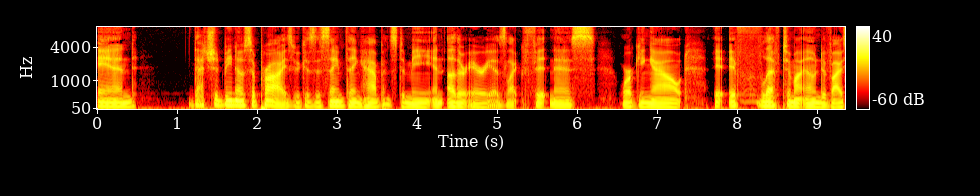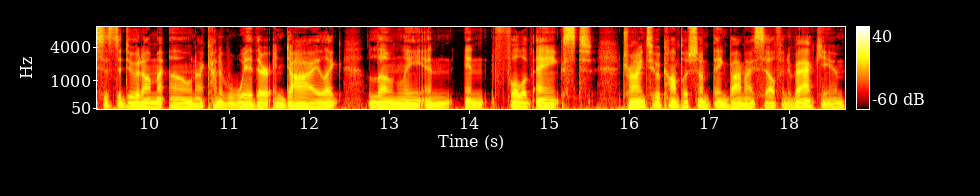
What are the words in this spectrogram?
and that should be no surprise because the same thing happens to me in other areas like fitness, working out, if left to my own devices to do it on my own, I kind of wither and die like lonely and, and full of angst trying to accomplish something by myself in a vacuum.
